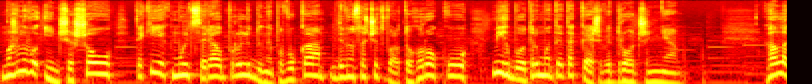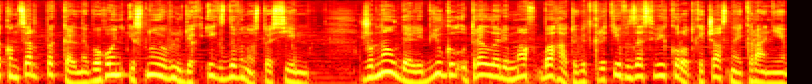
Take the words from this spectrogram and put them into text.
Можливо, інші шоу, такі як мультсеріал про людини павука 94-го року, міг би отримати таке ж відродження. Гала-концерт Пекельний вогонь існує в людях X97. Журнал Daily Bugle у трейлері мав багато відкриттів за свій короткий час на екрані.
